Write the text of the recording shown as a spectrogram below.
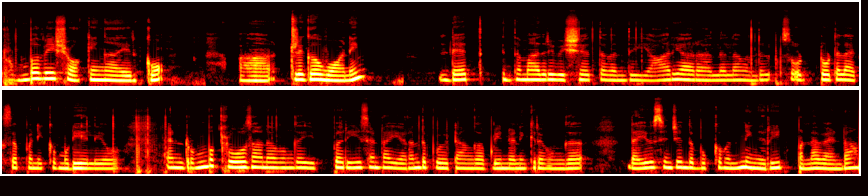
ரொம்பவே ஷாக்கிங்காக இருக்கும். ட்ரிகர் வார்னிங் டெத் இந்த மாதிரி விஷயத்த வந்து யார் யாராலலாம் வந்து ஸோ டோட்டலாக அக்செப்ட் பண்ணிக்க முடியலையோ? அண்ட் ரொம்ப க்ளோஸ் ஆனவங்க இப்போ ரீசெண்டாக இறந்து போயிட்டாங்க அப்படின்னு நினைக்கிறவங்க தயவு செஞ்சு இந்த புக்கை வந்து நீங்கள் ரீட் பண்ண வேண்டாம்.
